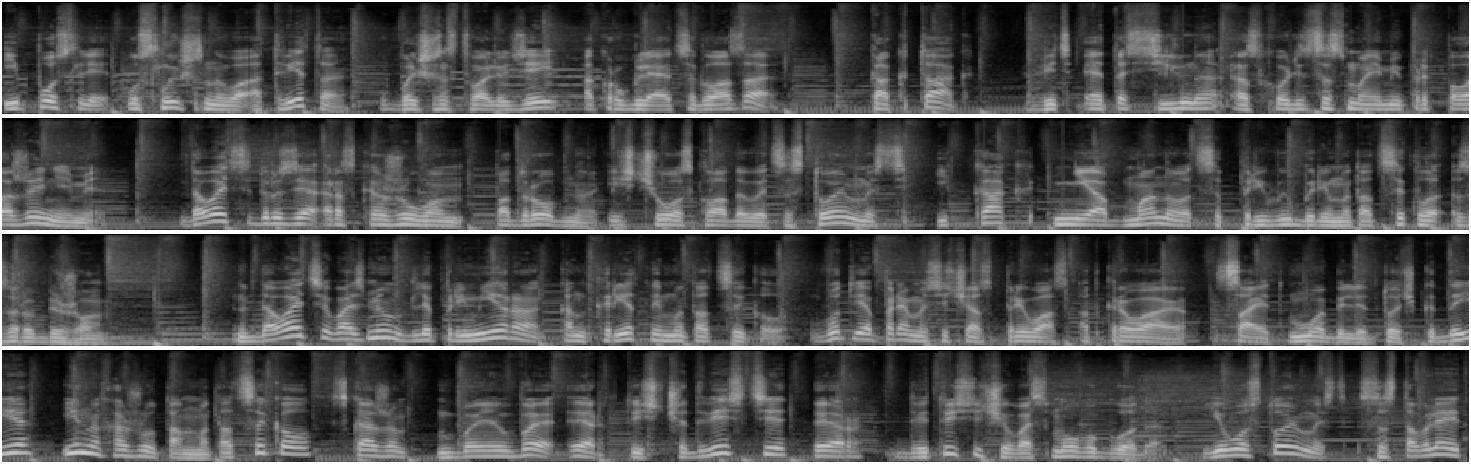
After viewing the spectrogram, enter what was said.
И после услышанного ответа у большинства людей округляются глаза. Как так? Ведь это сильно расходится с моими предположениями. Давайте, друзья, расскажу вам подробно, из чего складывается стоимость и как не обманываться при выборе мотоцикла за рубежом. Давайте возьмем для примера конкретный мотоцикл. Вот я прямо сейчас при вас открываю сайт mobile.de и нахожу там мотоцикл, скажем, BMW R1200R 2008 года. Его стоимость составляет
